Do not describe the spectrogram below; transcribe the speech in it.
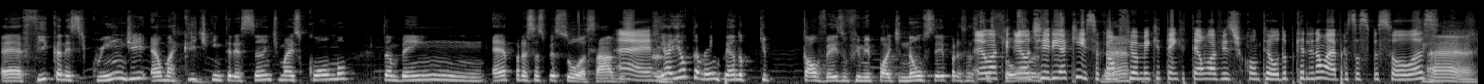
é, fica nesse cringe, é uma crítica interessante, mas como também é pra essas pessoas, sabe? É. E aí eu também entendo que talvez o filme pode não ser pra essas Eu, pessoas. eu diria que isso, que é um né? filme que tem que ter um aviso de conteúdo, porque ele não é pra essas pessoas. É,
